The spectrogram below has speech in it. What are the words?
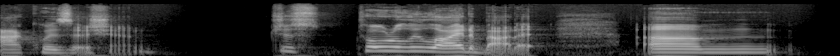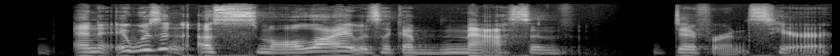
acquisition. Just totally lied about it. Um, and it wasn't a small lie; it was like a massive difference here.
